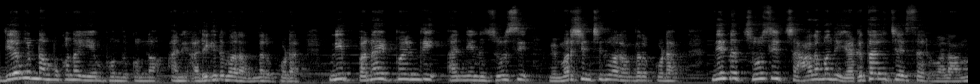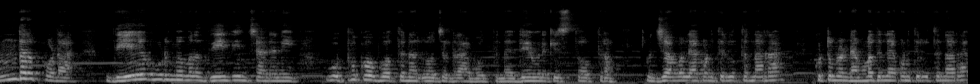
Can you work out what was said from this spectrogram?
దేవుడు నమ్ముకున్నా ఏం పొందుకున్నా అని అడిగిన వారందరూ కూడా నీ పని అయిపోయింది అని నిన్ను చూసి విమర్శించిన వారందరూ కూడా నిన్ను చూసి చాలామంది ఎగతాళి చేశారు. వాళ్ళందరూ కూడా దేవుడు మిమ్మల్ని దీవించాడని ఒప్పుకోబోతున్న రోజులు రాబోతున్నాయి. దేవునికి స్తోత్రం. ఉద్యోగం లేకుండా తిరుగుతున్నారా? కుటుంబంలో నెమ్మది లేకుండా తిరుగుతున్నారా?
